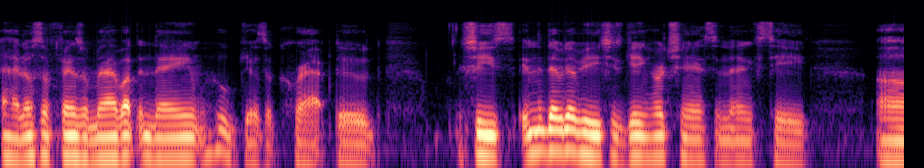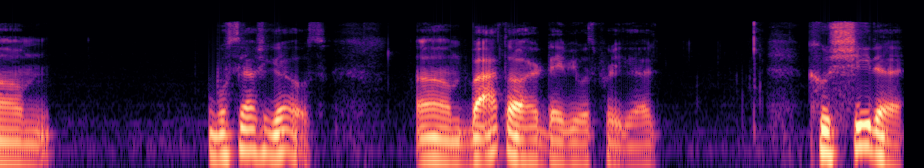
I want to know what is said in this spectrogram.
And I know some fans were mad about the name. Who gives a crap, dude? She's in the WWE. She's getting her chance in NXT. Um, we'll see how she goes. Um, but I thought her debut was pretty good. Kushida,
